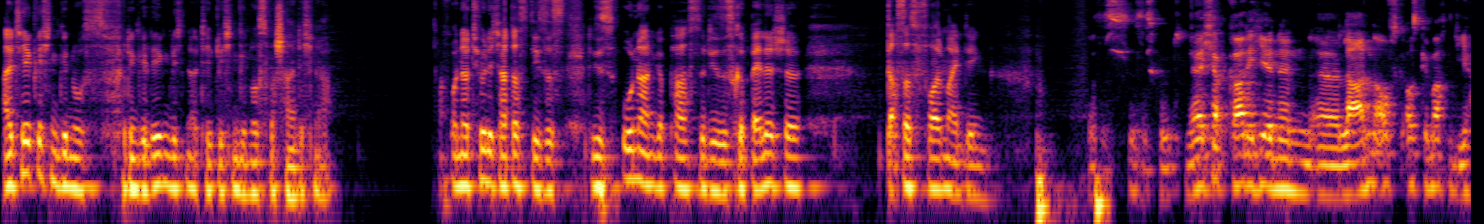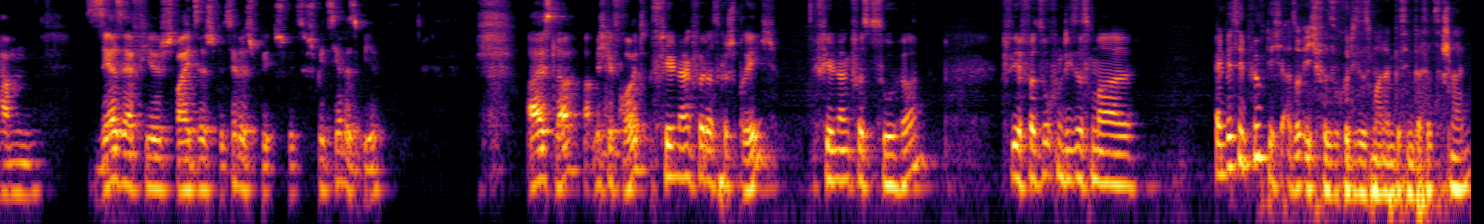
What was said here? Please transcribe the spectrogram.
alltäglichen Genuss, für den gelegentlichen alltäglichen Genuss wahrscheinlich, ja. Und natürlich hat das dieses, dieses unangepasste, dieses rebellische, das ist voll mein Ding. Das ist, das ist gut. Ja, ich habe gerade hier einen äh, Laden aus, ausgemacht und die haben sehr, sehr viel Schweizer spezielles, spe, spe, spezielles Bier. Alles klar, hat mich gefreut. Vielen Dank für das Gespräch. Vielen Dank fürs Zuhören. Wir versuchen dieses Mal ein bisschen pünktlich, also ich versuche dieses Mal ein bisschen besser zu schneiden.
